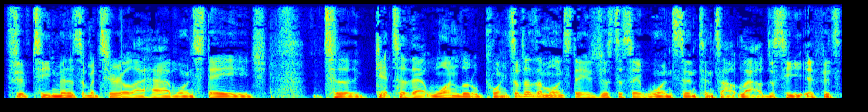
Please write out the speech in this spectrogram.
15 minutes of material I have on stage to get to that one little point. Sometimes I'm on stage just to say one sentence out loud to see if it's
